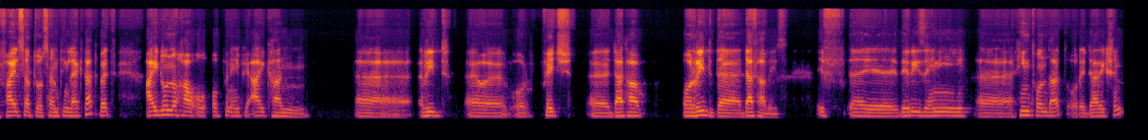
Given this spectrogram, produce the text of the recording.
file search or something like that. But I don't know how OpenAI can uh, read uh, or fetch uh, data or read the database. If uh, there is any uh, hint on that or a direction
